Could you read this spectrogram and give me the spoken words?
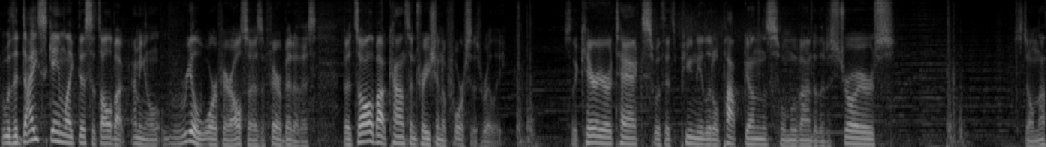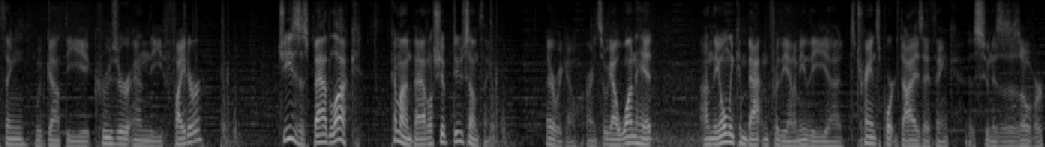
With a dice game like this, it's all about. I mean, real warfare also has a fair bit of this, but it's all about concentration of forces, really. So the carrier attacks with its puny little pop guns. We'll move on to the destroyers. Still nothing. We've got the cruiser and the fighter. Jesus, bad luck. Come on, battleship, do something. There we go. All right, so we got one hit on the only combatant for the enemy. The uh, transport dies, I think, as soon as this is over.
